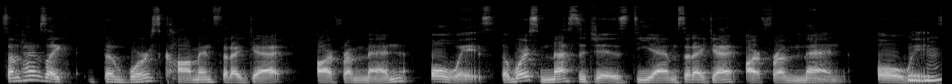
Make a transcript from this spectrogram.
sometimes, like the worst comments that I get are from men. Always, the worst messages, DMs that I get are from men. Always, mm-hmm.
